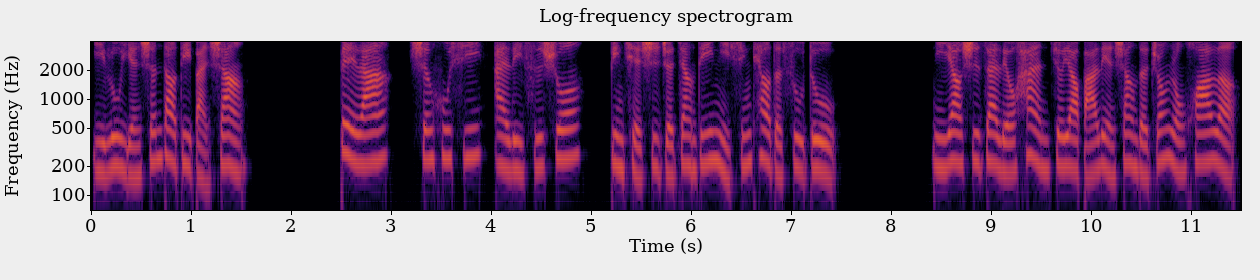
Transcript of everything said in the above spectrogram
一路延伸到地板上。贝拉，深呼吸。爱丽丝说：“并且试着降低你心跳的速度。你要是再流汗，就要把脸上的妆容花了。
